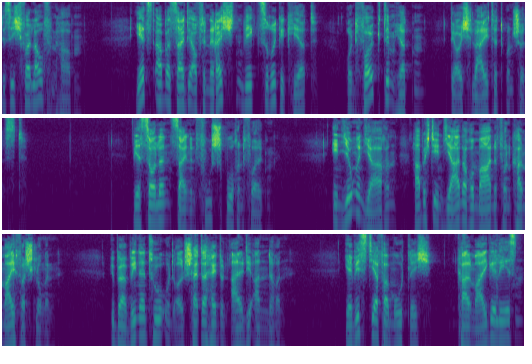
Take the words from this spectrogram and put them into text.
die sich verlaufen haben. Jetzt aber seid ihr auf den rechten Weg zurückgekehrt und folgt dem Hirten, der euch leitet und schützt. Wir sollen seinen Fußspuren folgen. In jungen Jahren habe ich die Indianerromane von Karl May verschlungen. Über Winnetou und Old Shatterhand und all die anderen. Ihr wisst ja vermutlich, Karl May gelesen,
